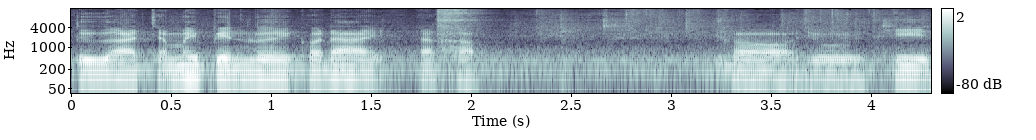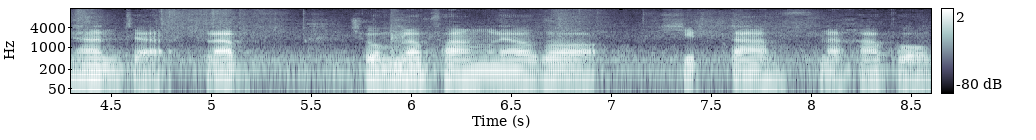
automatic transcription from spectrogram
หรืออาจจะไม่เป็นเลยก็ได้นะครับ ก็อยู่ที่ท่านจะรับชมรับฟังแล้วก็คิดตามนะครับผม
